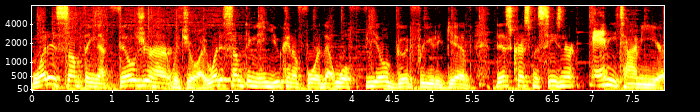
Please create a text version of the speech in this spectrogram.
what is something that fills your heart with joy? What is something that you can afford that will feel good for you to give this Christmas season or any time of year?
